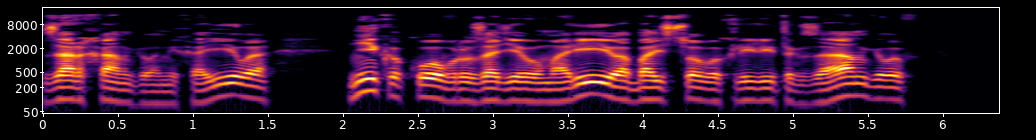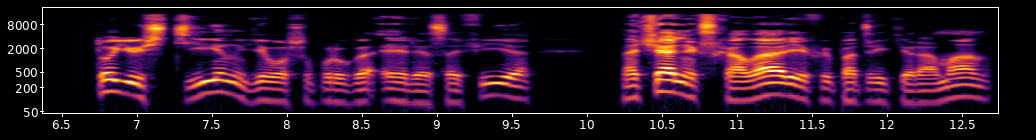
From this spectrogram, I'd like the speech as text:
за архангела Михаила, Ника Ковру за Деву Марию, а бойцовых лилиток за ангелов, то Юстин, его супруга Элия София, начальник Схалариев и Патрикий Роман,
